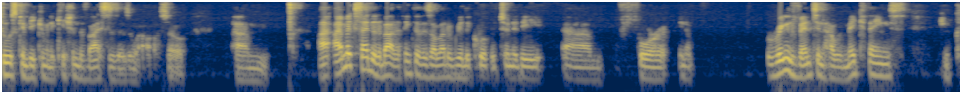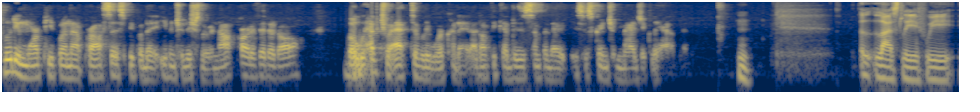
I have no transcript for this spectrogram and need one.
tools can be communication devices as well. So um, I, am excited about it. I think that there's a lot of really cool opportunity um, for you know reinventing how we make things, including more people in that process, people that even traditionally are not part of it at all. But we have to actively work on it. I don't think that this is something that is just going to magically happen. Hmm. Lastly, if we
